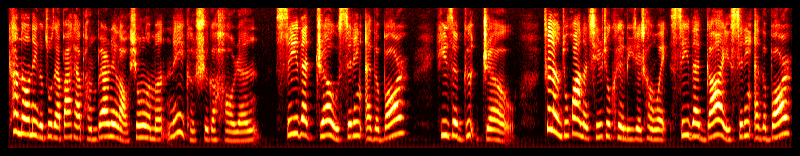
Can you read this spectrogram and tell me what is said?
看到那个坐在吧台旁边那老兄了吗？那可是个好人。See that Joe sitting at the bar? He's a good Joe. 这两句话呢，其实就可以理解成为 See that guy sitting at the bar?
